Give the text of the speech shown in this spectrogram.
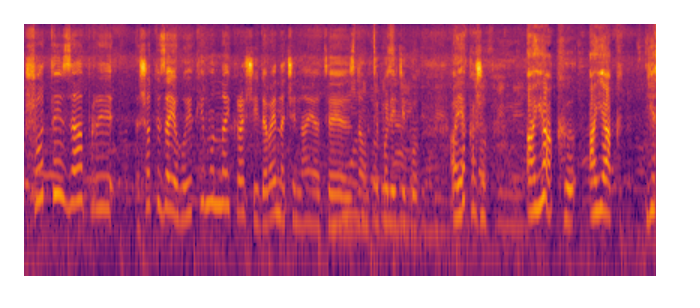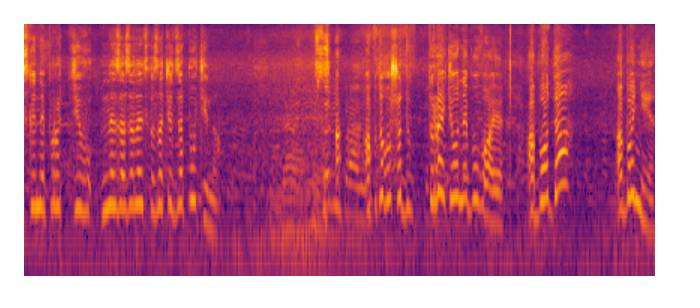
що ти за при. Що ти за його? Який він найкращий? Давай починає це знову цю політику. А я кажу, а як? А як? Якщо не проти не за Зеленського, значить за Путіна. А, а тому що третього не буває. Або да, або ні.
